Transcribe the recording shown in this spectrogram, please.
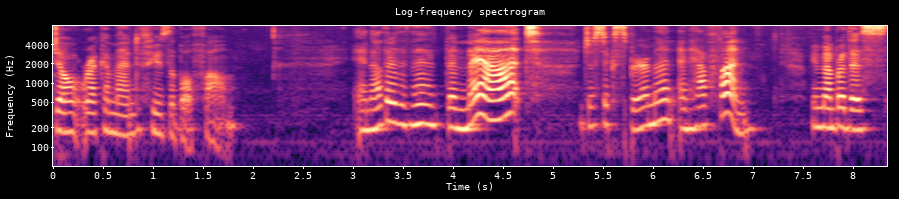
don't recommend fusible foam. And other than, than that, just experiment and have fun. Remember this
